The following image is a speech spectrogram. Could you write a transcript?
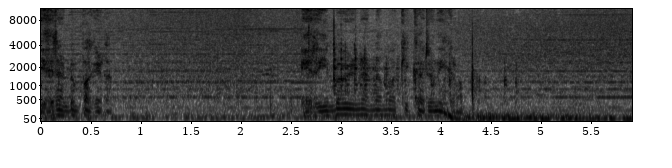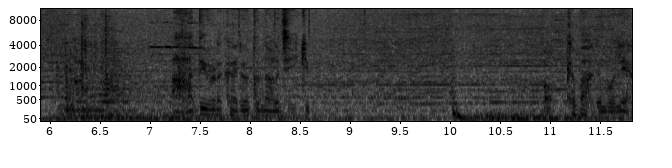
ഇത് രണ്ടും പകിടം എറിയുമ്പോ വീണെണ്ണം നോക്കി കരു നീക്കണം. ആദ്യം ഇവിടെ കരുവത്തുന്ന ആൾ ജയിക്കും. ഒക്കെ ഭാഗം പോലെയാ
